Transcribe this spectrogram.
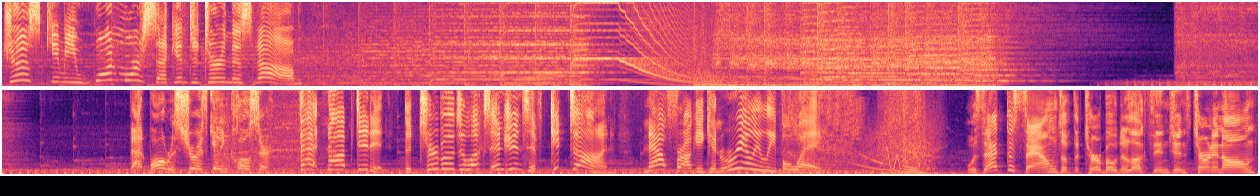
Just give me one more second to turn this knob. That walrus sure is getting closer. That knob did it. The Turbo Deluxe engines have kicked on. Now Froggy can really leap away. Was that the sounds of the Turbo Deluxe engines turning on?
